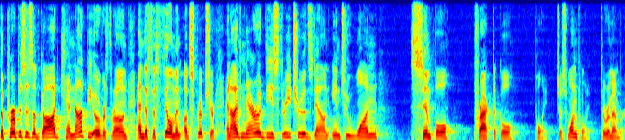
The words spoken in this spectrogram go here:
The purposes of God cannot be overthrown, and the fulfillment of Scripture. And I've narrowed these three truths down into one simple, practical point. Just one point to remember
